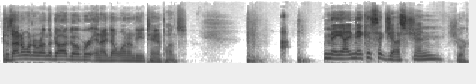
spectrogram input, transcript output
Because I don't want to run the dog over and I don't want him to eat tampons. May I make a suggestion? Sure.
